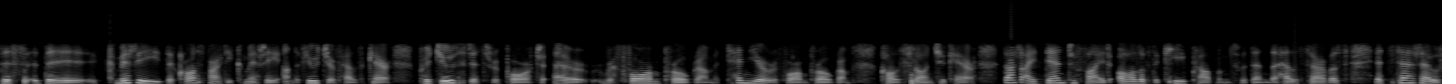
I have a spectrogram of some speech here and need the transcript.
this the committee, the cross-party committee on the future of healthcare, produced its report, a reform program, a 10-year reform program called Sláintecare. That identified all of the key problems within the health service. It set out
